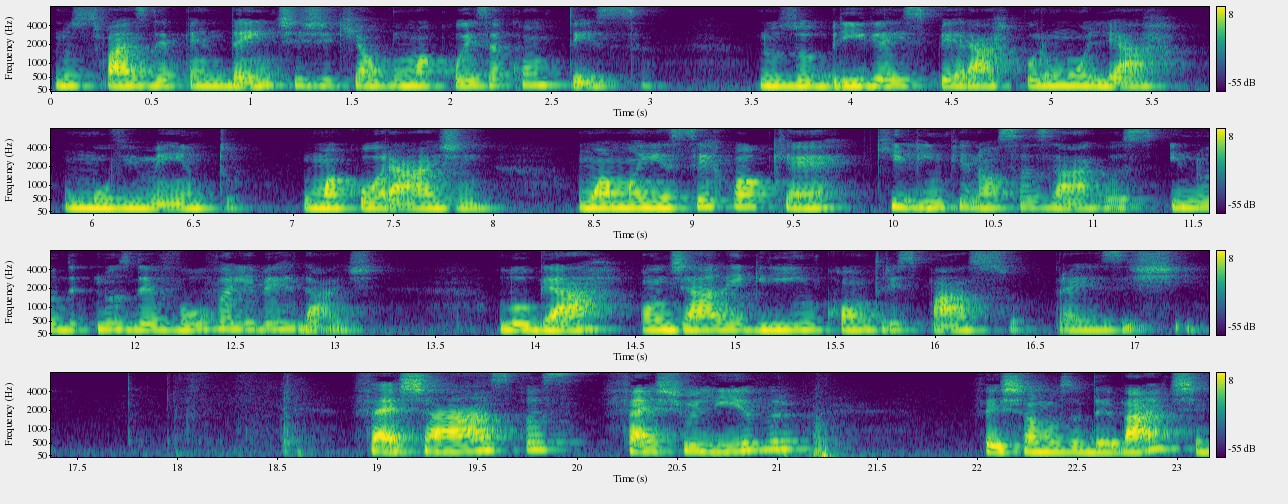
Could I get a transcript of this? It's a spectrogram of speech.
nos faz dependentes de que alguma coisa aconteça, nos obriga a esperar por um olhar, um movimento, uma coragem, um amanhecer qualquer que limpe nossas águas e nos devolva a liberdade, lugar onde a alegria encontra espaço para existir. Fecha aspas, fecha o livro. Fechamos o debate?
